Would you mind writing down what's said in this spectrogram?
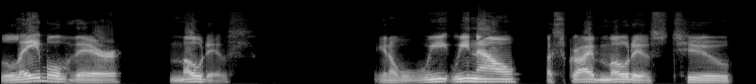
label their motives you know we we now ascribe motives to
